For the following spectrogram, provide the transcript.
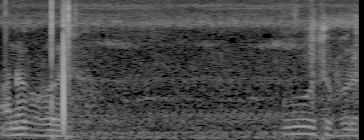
অনেক উপরে। ও উপরে।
